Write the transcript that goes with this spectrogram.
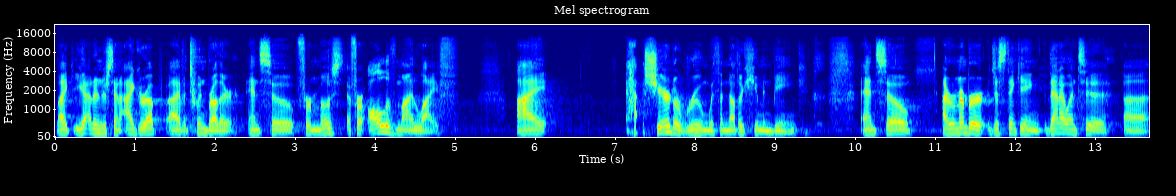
like you got to understand, I grew up I have a twin brother, and so for most for all of my life, I shared a room with another human being. And so I remember just thinking, then I went to, uh,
